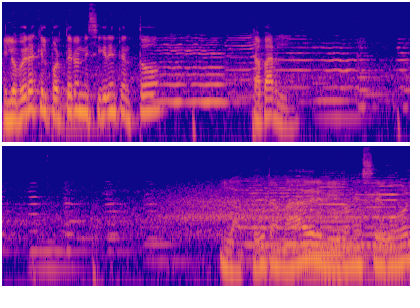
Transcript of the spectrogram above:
Y lo peor es que el portero ni siquiera intentó taparla. La puta madre le dieron ese gol.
